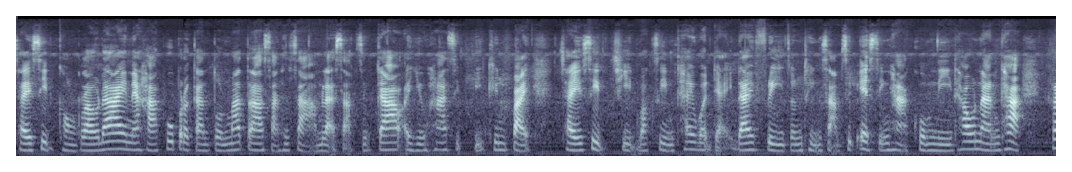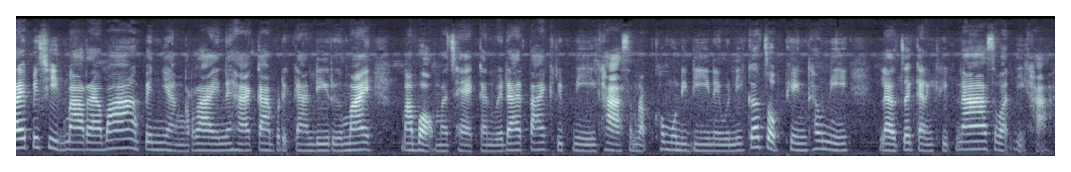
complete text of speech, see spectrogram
ใช้สิทธิ์ของเราได้นะคะ ผู้ประกันตนมาตรา 33 และ 39 อายุ 50 ปีขึ้นไป ใช้สิทธิ์ฉีดวัคซีนไข้หวัดใหญ่ได้ฟรีจนถึง 31 สิงหาคมนี้เท่านั้นค่ะ ใครไปฉีดมาแล้วบ้างเป็นอย่างไรนะคะ การบริการดีหรือไม่มาบอกมาแชร์กันไว้ได้ใต้คลิปนี้ค่ะสำหรับข้อมูลดีๆ ในวันนี้ก็จบเพียงเท่านี้ แล้วเจอกันคลิปหน้าสวัสดีค่ะ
